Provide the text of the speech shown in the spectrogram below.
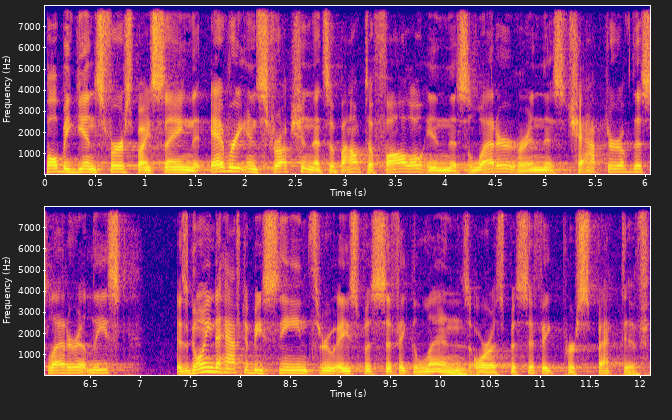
Paul begins first by saying that every instruction that's about to follow in this letter, or in this chapter of this letter at least, is going to have to be seen through a specific lens or a specific perspective.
